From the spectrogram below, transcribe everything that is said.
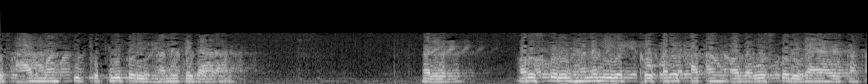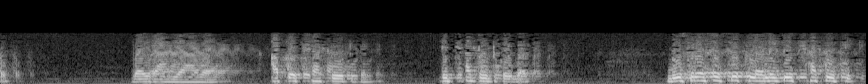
उस हार मास की पुतली को रिझाने पे जा रहा अरे, और उसको रिझाने में ये ठोकरे खाता हूँ, अगर उसको रिझाया होता तो। वैराग्य आ गया, अपेक्षा टूट गई, इच्छा टूट गई बस। दूसरे से सुख लेने की इच्छा टूटी।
